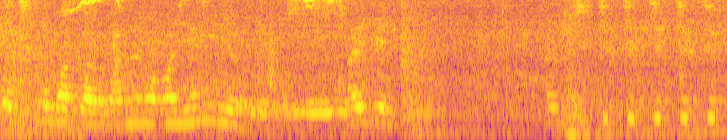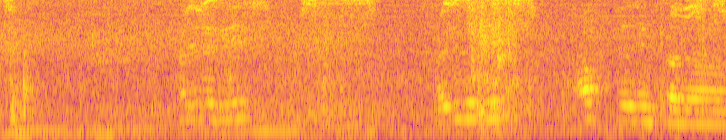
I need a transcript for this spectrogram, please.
De çıkın bakalım. Anne baba yem yiyor. Haydi. Hadi çık çık çık çık çık çık çık. Hadi bebeğim. Hadi bebeğim. Aferin sana.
